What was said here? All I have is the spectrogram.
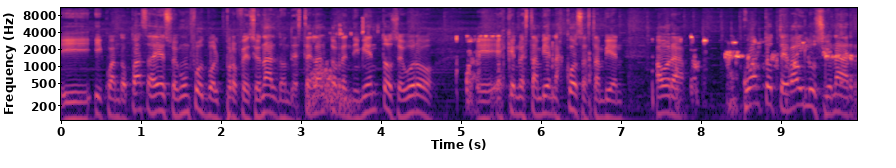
Y, cuando pasa eso en un fútbol profesional donde está el alto rendimiento, seguro eh, es que no están bien las cosas también. Ahora, ¿cuánto te va a ilusionar,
